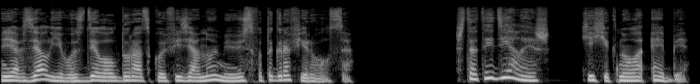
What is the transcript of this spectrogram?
я взял его, сделал дурацкую физиономию и сфотографировался. «Что ты делаешь?» — хихикнула Эбби.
